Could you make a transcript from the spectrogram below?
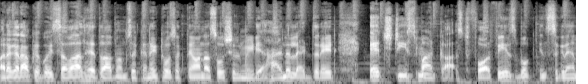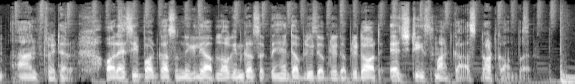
और अगर आपका कोई सवाल है तो आप हमसे कनेक्ट हो सकते हैं on social media handle at the rate H T Smartcast for Facebook Instagram and Twitter और ऐसी पॉडकास्ट सुनने के लिए आप लॉग इन कर सकते हैं W W W dot H T Smartcast dot com पर।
